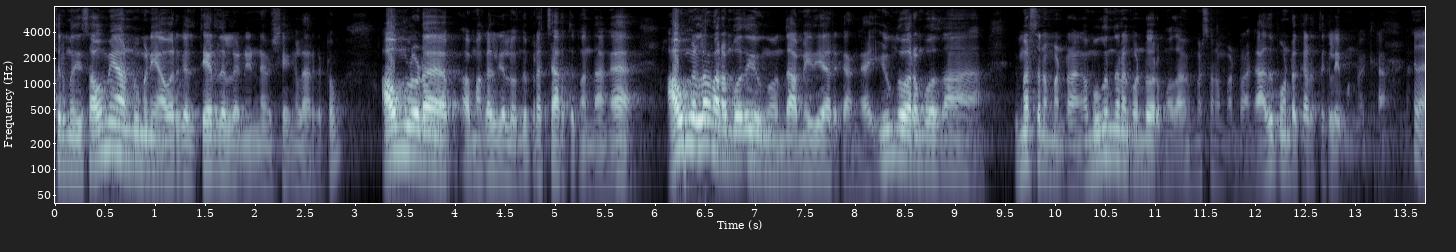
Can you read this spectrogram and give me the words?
திருமதி சௌமியா அன்புமணி அவர்கள் தேர்தலில் நின்ன விஷயங்களாக இருக்கட்டும் அவங்களோட மகள்கள் வந்து பிரச்சாரத்துக்கு வந்தாங்க. அவங்கெல்லாம் வரும்போது இவங்க வந்து அமைதியாக இருக்காங்க. இவங்க வரும்போது தான் விமர்சனம் பண்றாங்க முகுந்தனை கொண்டு வரும்போது தான் விமர்சனம் பண்றாங்க. அது போன்ற கருத்துக்களை முன்வைக்கிறாங்க. இல்ல,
